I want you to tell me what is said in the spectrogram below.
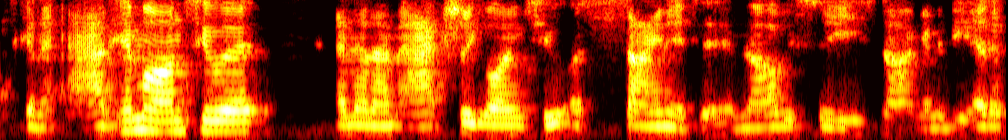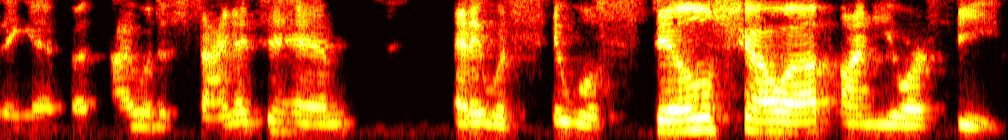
It's going to add him onto it, and then I'm actually going to assign it to him. Now, obviously, he's not going to be editing it, but I would assign it to him, and it was it will still show up on your feed,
